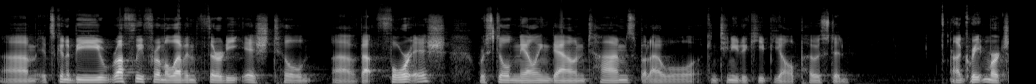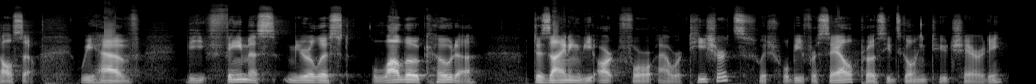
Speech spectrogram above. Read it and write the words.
Um, it's going to be roughly from 11:30 ish till uh, about 4 ish. We're still nailing down times, but I will continue to keep y'all posted. Uh, great merch also. We have the famous muralist Lalo Cota designing the art for our t shirts, which will be for sale, proceeds going to charity.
